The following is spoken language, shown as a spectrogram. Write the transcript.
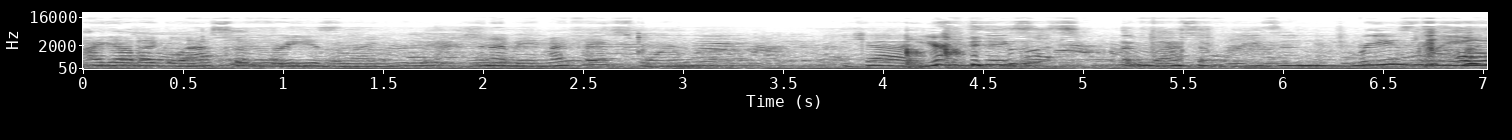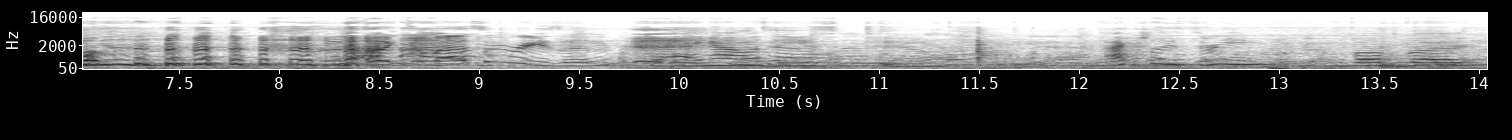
I got a glass of Riesling and I made my face warm. Yeah, your face. A glass of reason. Riesling. Not oh. a glass of reason. Yeah, hang out with these two. Actually three. Bye bye.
